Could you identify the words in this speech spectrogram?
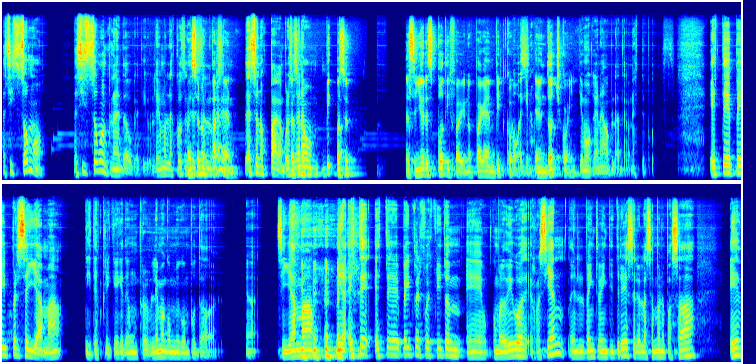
así somos. Así somos en Planeta Educativo. Leemos las cosas Para que eso nos salen pagan. Eso nos pagan. Por eso eso ganamos Big Por eso el señor Spotify nos paga en Bitcoin, no. en Dogecoin. y hemos ganado plata con este podcast. Este paper se llama, y te expliqué que tengo un problema con mi computador. Se llama, mira, este, este paper fue escrito, en, eh, como lo digo, recién, el 2023, salió la semana pasada. Es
